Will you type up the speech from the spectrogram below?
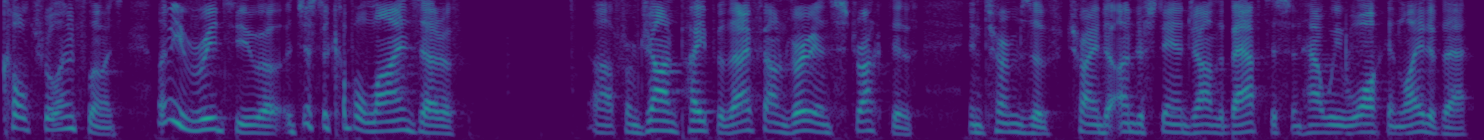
cultural influence. Let me read to you uh, just a couple lines out of uh, from John Piper that I found very instructive in terms of trying to understand John the Baptist and how we walk in light of that.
